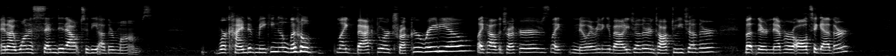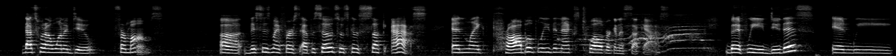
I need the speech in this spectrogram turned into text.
and I want to send it out to the other moms. We're kind of making a little like backdoor trucker radio, like how the truckers like know everything about each other and talk to each other, but they're never all together. That's what I want to do for moms. Uh, this is my first episode, so it's to suck ass and like probably the next 12 are to suck ass. But if we do this and we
